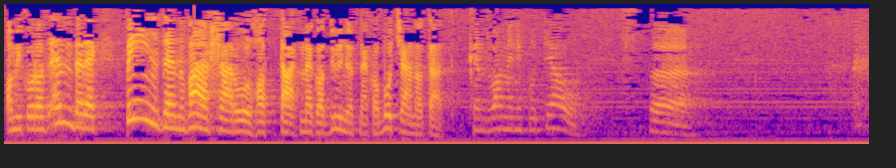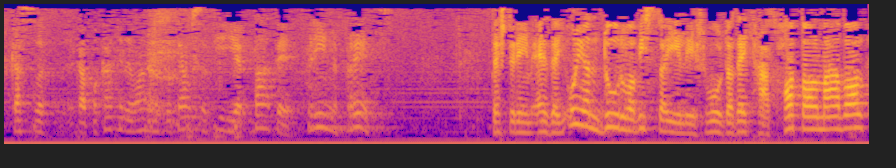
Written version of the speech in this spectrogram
Amikor az emberek pénzen vásárolhatták meg a bűnöknek a bocsánatát, ca, să, ca păcatele oamenilor puteau să fie iertate prin preț. Testvéreim, ez egy olyan durva visszaélés volt az egyház hatalmával,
